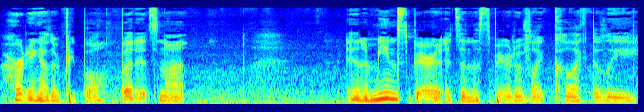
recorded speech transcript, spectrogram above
hurting other people, but it's not in a mean spirit, it's in the spirit of like collectively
